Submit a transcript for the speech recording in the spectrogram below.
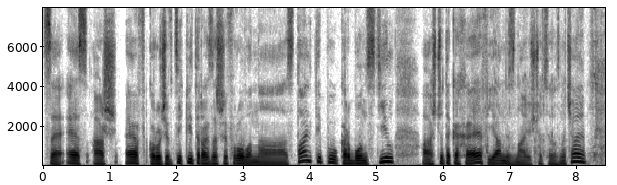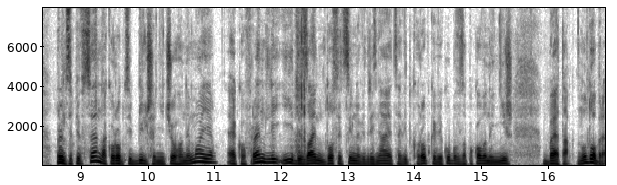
CS HF. Коротше, в цих літерах зашифрована сталь, типу карбон стіл. А що таке HF, я не знаю, що це означає. В принципі, все. На коробці більше нічого немає. Еко-френдлі і дизайн досить сильно відрізняється від коробки, в яку був запакований ніж бета. Ну добре.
